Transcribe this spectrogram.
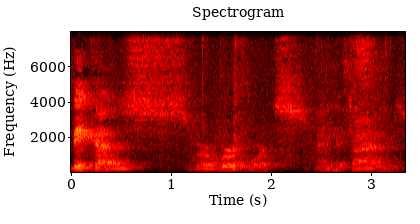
because we're wordwarts many times.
